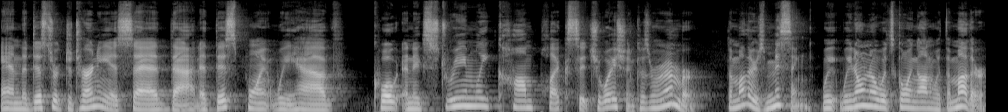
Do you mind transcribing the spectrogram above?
And the district attorney has said that at this point we have, quote, an extremely complex situation. Because remember, the mother's missing. We, we don't know what's going on with the mother.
